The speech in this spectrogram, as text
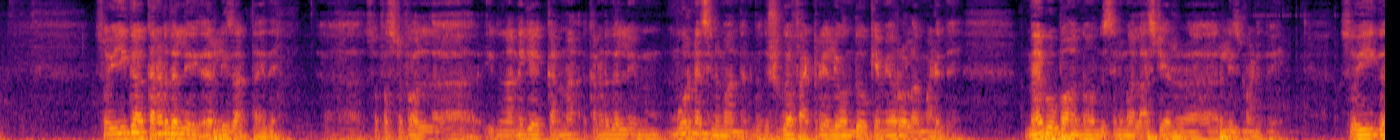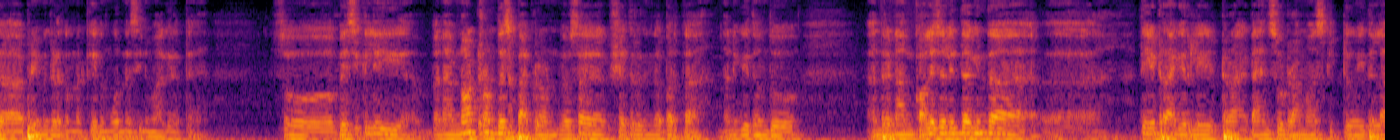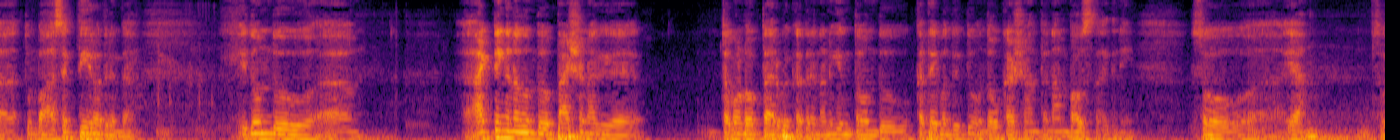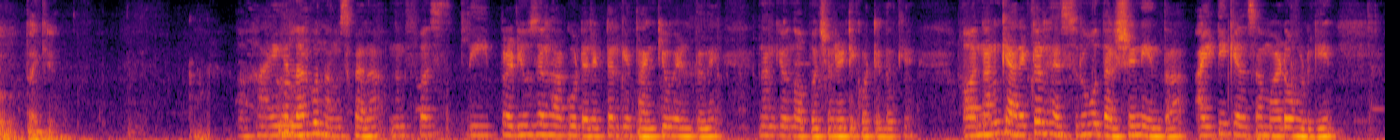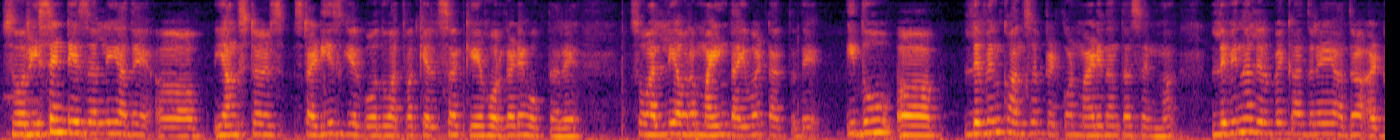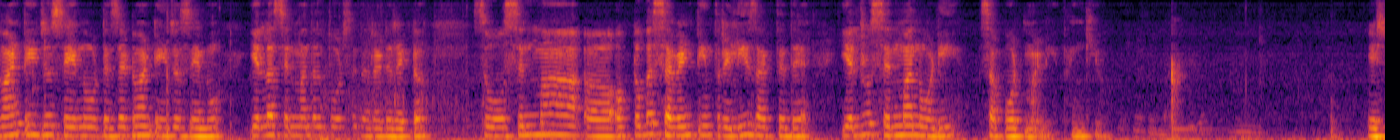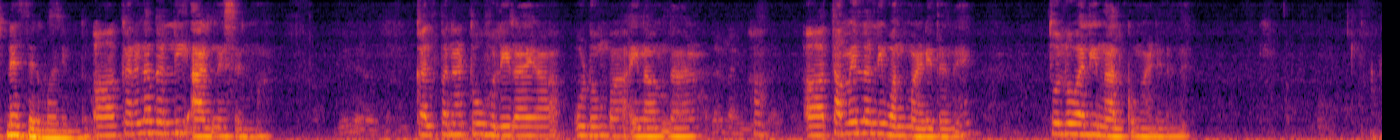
ಸೊ ಈಗ ಕನ್ನಡದಲ್ಲಿ ರಿಲೀಸ್ ಆಗ್ತಾ ಇದೆ. ಸೊ ಫಸ್ಟ್ ಆಫ್ ಆಲ್ ಇದು ನನಗೆ ಕನ್ನ, ಕನ್ನಡದಲ್ಲಿ ಮೂರನೇ ಸಿನಿಮಾ ಅಂತ ಅನ್ಬೋದು ಶುಗರ್ ಫ್ಯಾಕ್ಟ್ರಿಯಲ್ಲಿ ಒಂದು ಕೆಮಿಯೋ ರೋಲ್ ಆಗಿ ಮಾಡಿದ್ದೆ. ಮೆಹಬೂಬಾ ಅನ್ನೋ ಒಂದು ಸಿನಿಮಾ ಲಾಸ್ಟ್ ಇಯರ್ ರಿಲೀಸ್ ಮಾಡಿದ್ವಿ. ಸೊ ಈಗ ಪ್ರೇಮಿಗಳ ಗಮನಕ್ಕೆ ಇದು ಮೂರನೇ ಸಿನಿಮಾ ಆಗಿರುತ್ತೆ. So basically I am not from this background ವ್ಯವಸಾಯ ಕ್ಷೇತ್ರದಿಂದ ಬರ್ತಾ ನನಗೆ ಇದೊಂದು, ಅಂದರೆ ನಾನು ಕಾಲೇಜಲ್ಲಿ ಇದ್ದಾಗಿಂದ ಥಿಯೇಟ್ರ್ ಆಗಿರಲಿ ಡ್ರಾ ಡ್ಯಾನ್ಸು ಡ್ರಾಮಾ ಸ್ಕಿಟ್ಟು ಇದೆಲ್ಲ ತುಂಬ ಆಸಕ್ತಿ ಇರೋದ್ರಿಂದ ಇದೊಂದು ಆ್ಯಕ್ಟಿಂಗ್ ಅನ್ನೋದೊಂದು ಪ್ಯಾಷನ್ ಆಗಿ ತಗೊಂಡು ಹೋಗ್ತಾ ಇರಬೇಕಾದ್ರೆ ನನಗಿಂತ ಒಂದು ಕತೆ ಬಂದಿದ್ದು ಒಂದು ಅವಕಾಶ ಅಂತ ನಾನು ಭಾವಿಸ್ತಾ ಇದ್ದೀನಿ. So yeah so thank you hi, ಎಲ್ಲರಿಗೂ ನಮಸ್ಕಾರ. ನಾನು ಫಸ್ಟ್ಲಿ ಪ್ರೊಡ್ಯೂಸರ್ ಹಾಗೂ ಡೈರೆಕ್ಟರ್ಗೆ ಥ್ಯಾಂಕ್ ಯು ಹೇಳ್ತೇನೆ. ನನಗೆ ಒಂದು ಆಪರ್ಚುನಿಟಿ ಕೊಟ್ಟಿದ್ದಕ್ಕೆ. ನನ್ನ ಕ್ಯಾರೆಕ್ಟರ್ ಹೆಸರು ದರ್ಶಿನಿ ಅಂತ. ಐ ಟಿ ಕೆಲಸ ಮಾಡೋ ಹುಡುಗಿ. ಸೊ ರೀಸೆಂಟ್ ಡೇಸಲ್ಲಿ ಅದೇ ಯಂಗ್ಸ್ಟರ್ಸ್ ಸ್ಟಡೀಸ್ಗೆ ಇರ್ಬೋದು ಅಥವಾ ಕೆಲಸಕ್ಕೆ ಹೊರಗಡೆ ಹೋಗ್ತಾರೆ. ಸೊ ಅಲ್ಲಿ ಅವರ ಮೈಂಡ್ ಡೈವರ್ಟ್ ಆಗ್ತದೆ. ಇದು ಲಿವ್ ಇನ್ ಕಾನ್ಸೆಪ್ಟ್ ಇಟ್ಕೊಂಡು ಮಾಡಿದಂಥ ಸಿನಿಮಾ ಲಿವಿನಲ್ಲಿ ಇರಬೇಕಾದ್ರೆ ಅದರ ಅಡ್ವಾಂಟೇಜಸ್ ಏನು ಡಿಸ್ಅಡ್ವಾಂಟೇಜಸ್ ಏನು, ಎಲ್ಲ ಸಿನಿಮಾದಲ್ಲಿ ತೋರಿಸಿದ್ದಾರೆ director so cinema October seventeenth release ಆಗ್ತಿದೆ. ಎಲ್ಲರೂ ಸಿನಿಮಾ ನೋಡಿ ಸಪೋರ್ಟ್ ಮಾಡಿ. ಥ್ಯಾಂಕ್ ಯು ಎಷ್ಟನೇ ಸಿನಿಮಾ ನಿಮ್ದು? ಕನ್ನಡದಲ್ಲಿ ಆರನೇ ಸಿನಿಮಾ. ಕಲ್ಪನಾ ಟು ಹುಲಿರಾಯ ಉಡುಂಬ ಇನಾಮ್ದಾರ್. ಹಾಂ ತಮಿಳಲ್ಲಿ ಒಂದು ಮಾಡಿದ್ದೇನೆ. ತುಳುವಲ್ಲಿ ನಾಲ್ಕು ಮಾಡಿದ್ದೇನೆ.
